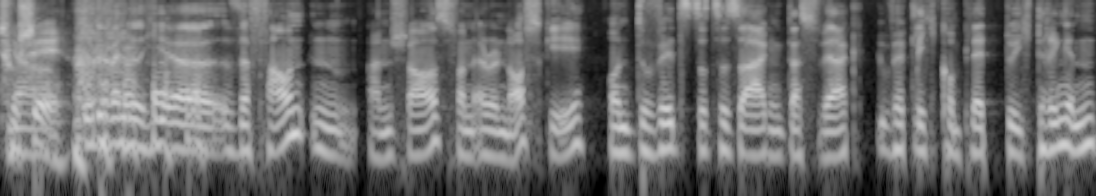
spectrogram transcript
Touché. Ja. Oder wenn du hier The Fountain anschaust von Aronofsky und du willst sozusagen das Werk wirklich komplett durchdringen,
